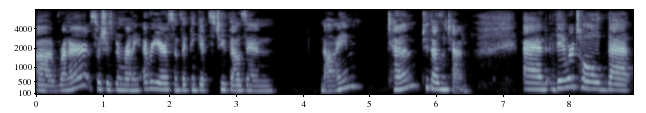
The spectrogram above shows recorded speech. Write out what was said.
uh, runner. So she's been running every year since I think it's 2009, 10, 2010. And they were told that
